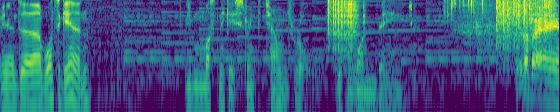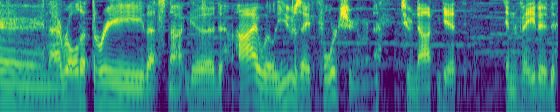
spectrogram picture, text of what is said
And uh, once again, you must make a strength challenge roll with one bane. the bane. I rolled a three. That's not good. I will use a fortune to not get invaded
